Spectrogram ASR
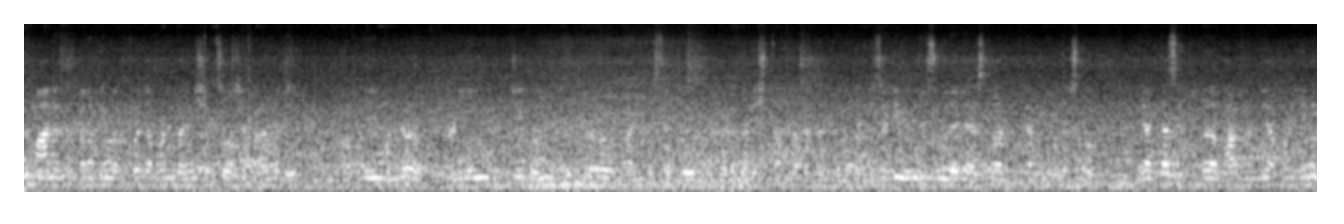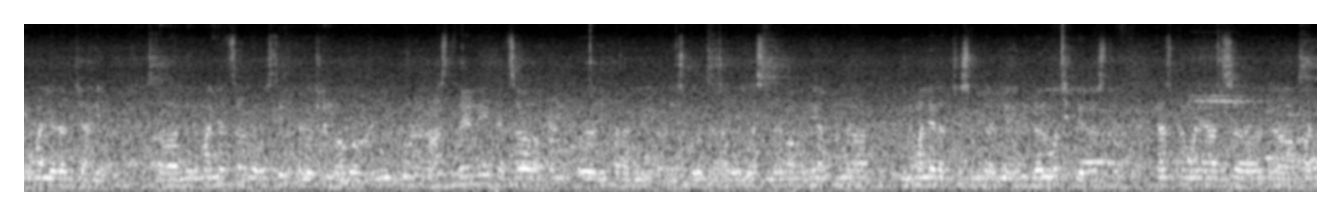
नागपूर महानगरपालिकेमार्फत आपण गणेशोत्सवाच्या काळामध्ये. आपली मंडळं आणि जे वैयक्तिक अ, असतात जे गण गणेश स्थापना करतात त्यांच्यासाठी विविध सुविधा ज्या असतात त्या पुरवत असतो. त्यातलाच एक भाग म्हणजे आपण हे निर्माल्य रथ जे आहे निर्माल्याचं व्यवस्थित कलेक्शन व्हावं आणि पूर्ण रास्त्याने त्याचं आपण हे करावी डिस्पोजल करावं. या संदर्भामध्ये आपण अ, निर्माल्य रथची सुविधा जी आहे ती दरवर्षी देत असतो. त्याचप्रमाणे आज आपण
